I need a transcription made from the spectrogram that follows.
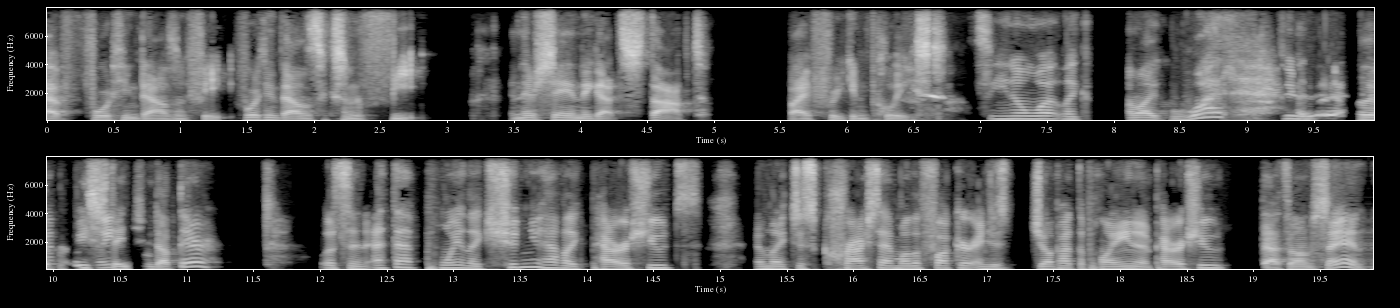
at fourteen thousand feet, fourteen thousand six hundred feet, and they're saying they got stopped by freaking police. So you know what? Like I'm like, what? dude, Are the police stationed up there? Listen, at that point, like shouldn't you have like parachutes and like just crash that motherfucker and just jump out the plane and parachute? That's what I'm saying.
